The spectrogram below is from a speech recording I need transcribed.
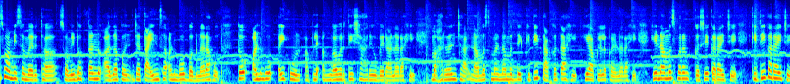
स्वामी समर्थ स्वामी भक्तांनो आज आपण ज्या ताईंचा अनुभव बघणार आहोत तो अनुभव ऐकून आपल्या अंगावरती शहारे उभे राहणार आहे. महाराजांच्या नामस्मरणामध्ये किती ताकद आहे हे आपल्याला कळणार आहे. हे नामस्मरण कसे करायचे किती करायचे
